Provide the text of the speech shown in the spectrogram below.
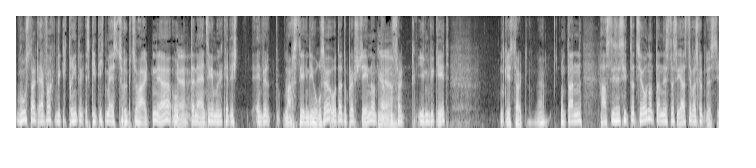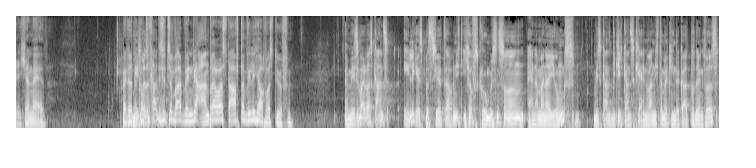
musst halt einfach wirklich dringend, es geht nicht mehr, es zurückzuhalten, ja, und Ja. deine einzige Möglichkeit ist, entweder du machst dir in die Hose oder du bleibst stehen und Ja, dann, ja. es halt irgendwie geht und gehst halt, ja. Und dann hast du diese Situation und dann ist das Erste, was kommt, das sicher nicht. Weil da, da Mir ist kommt sofort die Situation, war, wenn wer anderer was darf, dann will ich auch was dürfen. Bei mir ist mal was ganz Ähnliches passiert. Da habe nicht ich aufs Klo müssen, sondern einer meiner Jungs, wie es ganz, wirklich ganz klein war, nicht einmal Kindergarten oder irgendwas.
